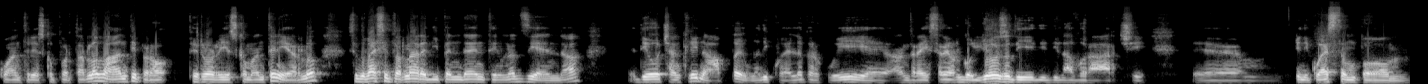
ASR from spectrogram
quanto riesco a portarlo avanti, però per ora riesco a mantenerlo. Se dovessi tornare dipendente in un'azienda, The Ocean Cleanup è una di quelle per cui eh, andrei, sarei orgoglioso di, di, di lavorarci. Eh, quindi questa è un po',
